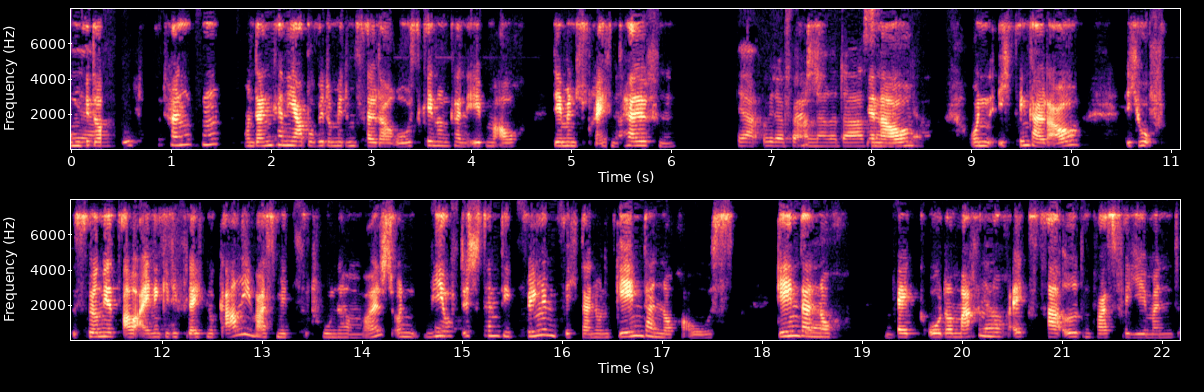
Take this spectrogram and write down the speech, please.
um ja. wieder aufzutanken. Und dann kann ich aber wieder mit dem Feld auch rausgehen und kann eben auch dementsprechend helfen. Ja, wieder für andere da sein. Genau. Ja. Und ich denke halt auch, ich hoffe, es hören jetzt auch einige, die vielleicht noch gar nie was mit zu tun haben, weißt Und wie oft ist denn, die zwingen sich dann und gehen dann noch aus, gehen dann ja. noch weg oder machen ja. noch extra irgendwas für jemand,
